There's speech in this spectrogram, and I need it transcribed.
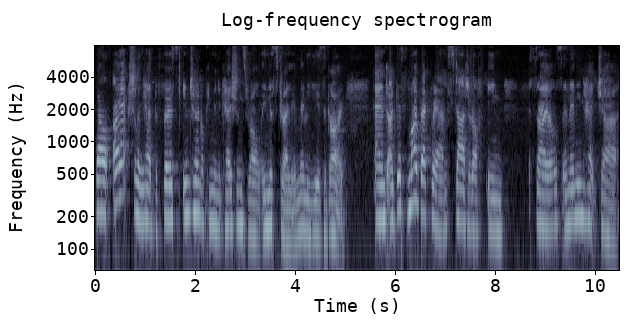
Well, I actually had the first internal communications role in Australia many years ago. And I guess my background started off in sales and then in HR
